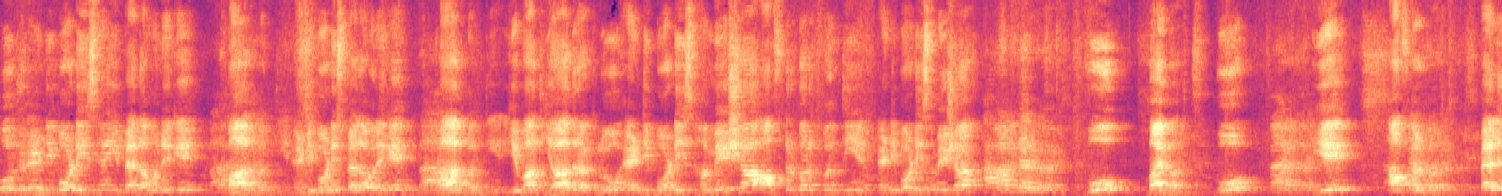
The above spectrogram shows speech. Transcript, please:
और जो एंटीबॉडीज हैं ये पैदा होने के बाद बनती हैं। एंटीबॉडीज पैदा होने के बाद बनती हैं। ये बात याद रख लो एंटीबॉडीज हमेशा आफ्टर बर्थ बनती हैं। एंटीबॉडीज हमेशा वो बाय बर्थ वो ये आफ्टर बर्थ पहले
